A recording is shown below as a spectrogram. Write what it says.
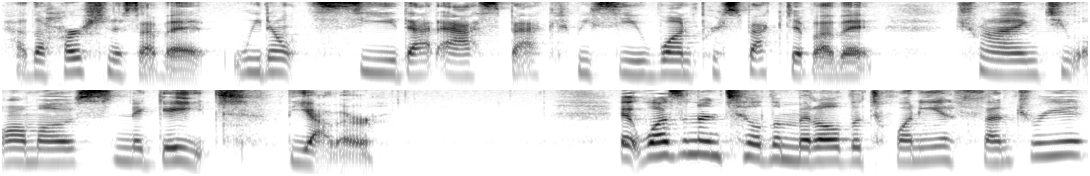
how the harshness of it. We don't see that aspect. We see one perspective of it trying to almost negate the other. It wasn't until the middle of the 20th century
